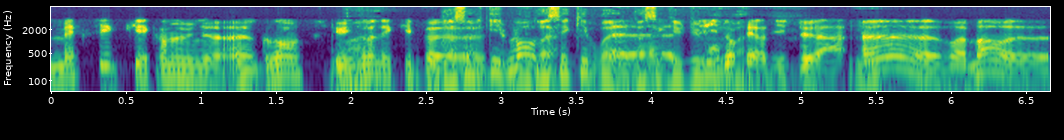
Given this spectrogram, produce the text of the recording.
Mexique, qui est quand même une, un grand, une Ouais. grande équipe, Une grosse euh, équipe, du une monde. grosse équipe, ouais, une grosse Euh, équipe du ils monde. ont ouais. perdu 2 à 1, Mhm. euh, vraiment euh,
